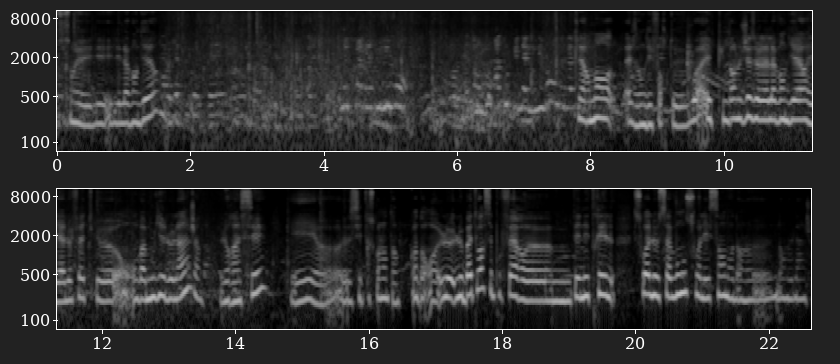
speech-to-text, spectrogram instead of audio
Ce sont les, lavandières. Clairement, elles ont des fortes voix. Et puis, dans le geste de la lavandière, il y a le fait qu'on va mouiller le linge, le rincer, et euh, c'est tout ce qu'on entend. Le, battoir, c'est pour faire euh, pénétrer soit le savon, soit les cendres dans le linge.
